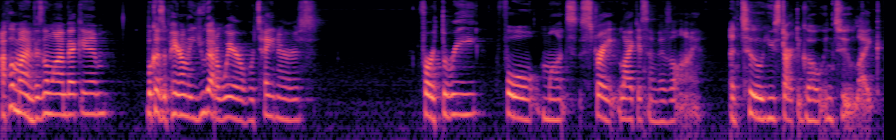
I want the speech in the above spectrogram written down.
I put my Invisalign back in because apparently you gotta wear retainers for three full months straight like it's Invisalign until you start to go into like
